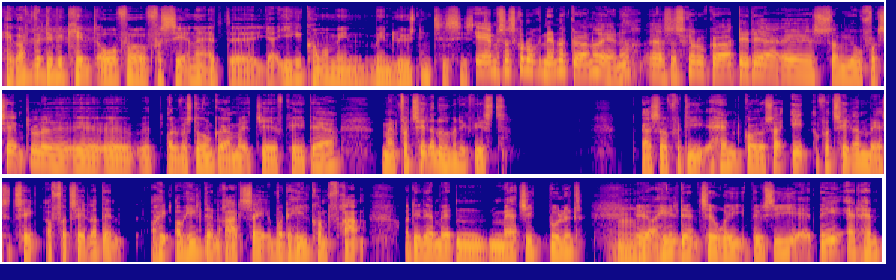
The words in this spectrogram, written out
Kan jeg godt være det bekendt over for, for seerne, at øh, jeg ikke kommer med en, med en løsning til sidst? Ja, men så skal du nemlig gøre noget andet. Altså, så skal du gøre det der, øh, som jo for eksempel øh, øh, øh Oliver Stone gør med JFK, det er, man fortæller noget, man ikke vidste. Altså, fordi han går jo så ind og fortæller en masse ting, og fortæller den om hele den retssag, hvor det hele kom frem, og det der med den magic bullet, mm. øh, og hele den teori. Det vil sige, at det, at, han,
